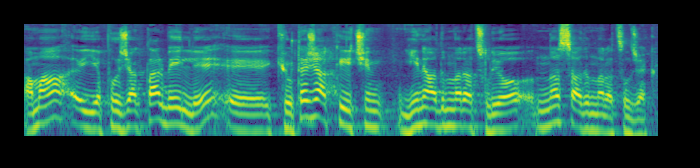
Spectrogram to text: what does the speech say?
Ama e, yapılacaklar belli. E, kürtaj hakkı için yeni adımlar atılıyor. Nasıl adımlar atılacak?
